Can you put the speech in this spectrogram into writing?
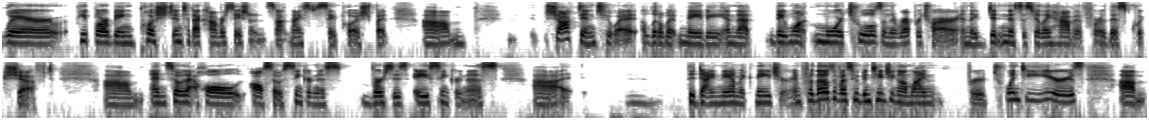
where people are being pushed into that conversation. It's not nice to say push, but um, shocked into it a little bit maybe and that they want more tools in the repertoire and they didn't necessarily have it for this quick shift. Um, and so that whole also synchronous versus asynchronous uh, the dynamic nature. And for those of us who've been teaching online for 20 years um,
